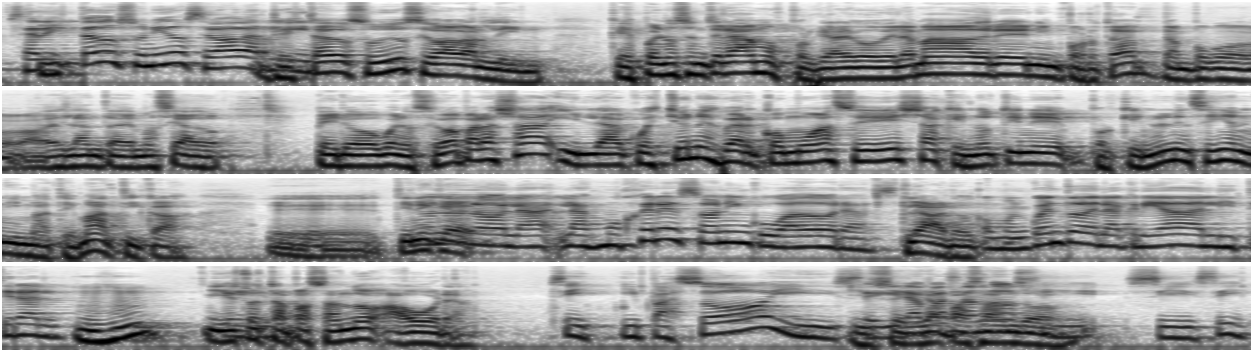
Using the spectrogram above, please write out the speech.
O sea, de Estados Unidos se va a de Berlín. Estados Unidos se va a Berlín. Que después nos enteramos porque algo de la madre, no importa, tampoco adelanta demasiado. Pero bueno, se va para allá y la cuestión es ver cómo hace ella que no tiene, porque no le enseñan ni matemática. Eh, tiene no, que... no, no, la- las mujeres son incubadoras. Claro. Como el cuento de la criada literal. Y esto Sí. está pasando ahora, Sí, y pasó y, seguirá, seguirá pasando. pasando. Sí, sí, sí.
